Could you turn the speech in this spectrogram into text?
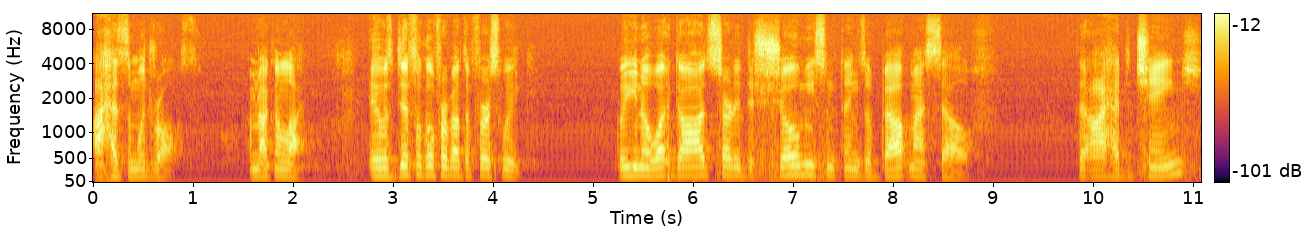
I had some withdrawals. I'm not gonna lie. It was difficult for about the first week. But you know what? God started to show me some things about myself that I had to change,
